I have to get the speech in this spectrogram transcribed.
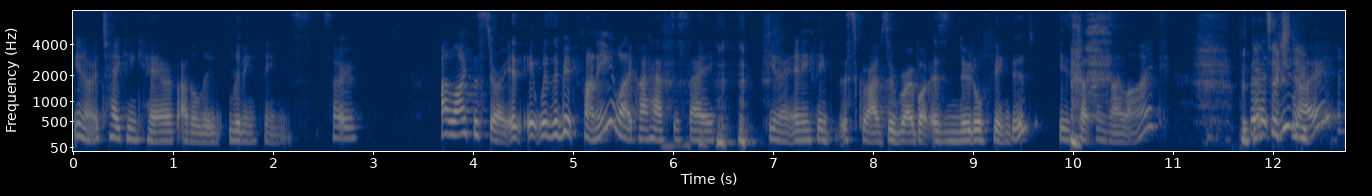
you know taking care of other li- living things. So I like the story. It, it, was a bit funny. Like I have to say, you know, anything that describes a robot as noodle fingered is something I like. But, that's actually you know,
